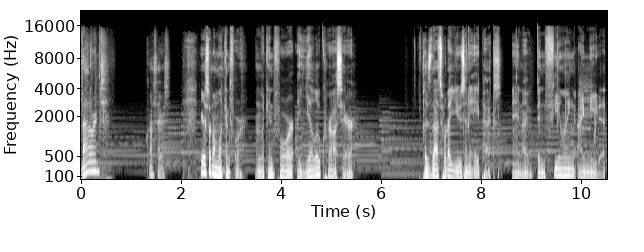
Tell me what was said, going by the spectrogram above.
Valorant crosshairs. Here's what I'm looking for. I'm looking for a yellow crosshair because that's what I use in Apex, and I've been feeling I need it.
